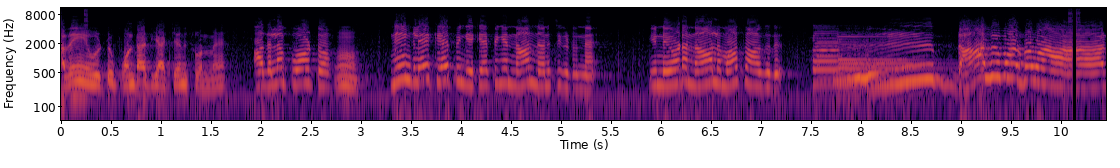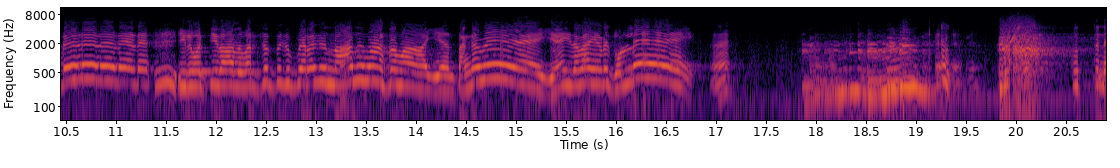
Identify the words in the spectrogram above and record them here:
அதையும் விட்டு பொண்டாட்டி ஆச்சேன்னு சொன்னேன். அதெல்லாம் போட்டோம். நீங்களே கேப்பீங்க கேப்பீங்க நான் நினைச்சுக்கிட்டு இருந்தேன். இன்னையோட நாலு மாசம் ஆகுது. நாலு மாசமா. இருபத்தி நாலு வருஷத்துக்கு பிறகு நாலு மாசமா? என் தங்கமே ஏன் இதெல்லாம் என்ன சொல்லே? குத்துன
